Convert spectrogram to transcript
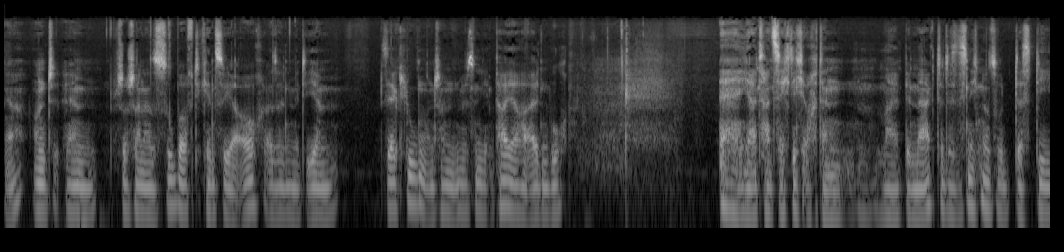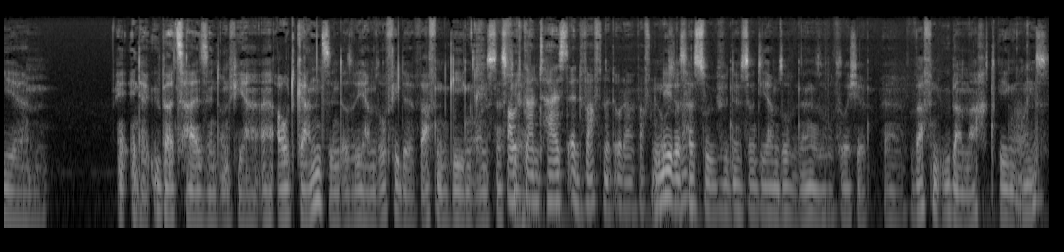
Ja? Und ähm, Shoshana Zuboff, die kennst du ja auch, also mit ihrem sehr klugen und schon ein paar Jahre alten Buch äh, ja tatsächlich auch dann mal bemerkte, dass es nicht nur so, dass die ähm, in der Überzahl sind und wir äh, outgunned sind. Also die haben so viele Waffen gegen uns. Dass outgunned heißt entwaffnet oder waffenlos? Nee, das oder? heißt so, die haben so, äh, so solche äh, Waffenübermacht gegen okay. uns.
